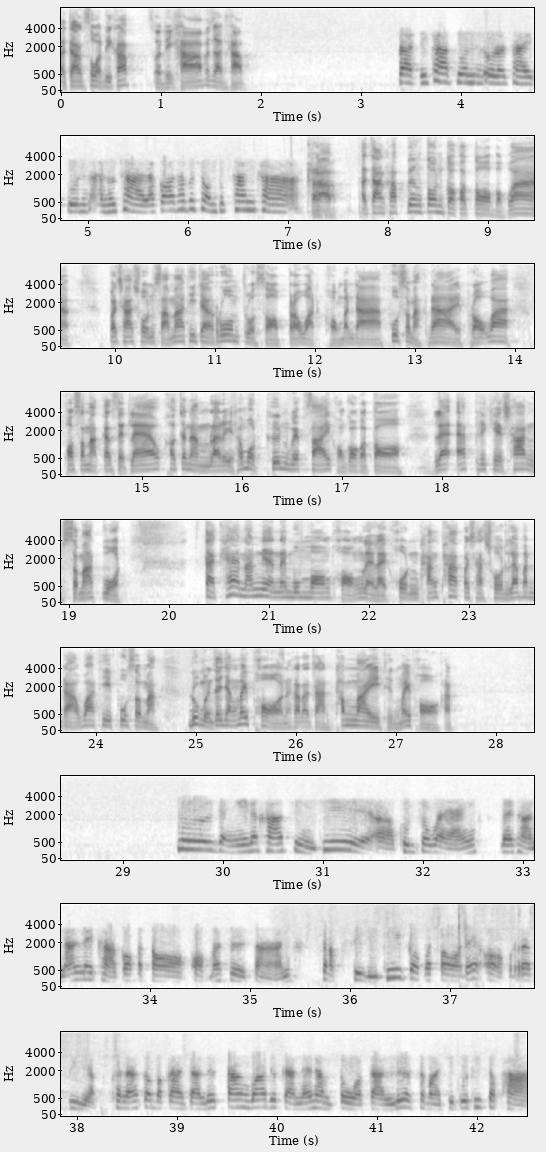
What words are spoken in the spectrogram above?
อาจารย์สวัสดีครับ สวัสดีครับ อาจารย์ครับ สวัสดีค่ะคุณอุรชัยคุณอนุชา แล้วก็ท่านผู้ชมทุกท่านค่ะ ครับ อาจารย์ครับเบื้องต้นกกตบอกว่า ประชาชนสามารถที่จะร่วมตรวจสอบประวัติของบรรดาผู้สมัครได้ เพราะว่าพอสมัครกันเสร็จแล้วเขาจะนำรายละเอียดทั้งหมดขึ้นเว็บไซต์ของกกตและแอปพลิเคชัน Smart v o t e แต่แค่นั้นเนี่ยในมุมมองของหลาย ๆ คนทั้งภาคประชาชนและบรรดาว่าที่ผู้สมัคร ดูเหมือนจะยังไม่พอนะครับอาจารย์ทำไมถึงไม่พอครับ คืออย่างนี้นะคะสิ่งที่คุณแสวงในฐานะเลขากกตออกมาสื่อสาร กับสิ่งที่กกตได้ออกระเบียบ คณะกรรมการการเลือกตั้งว่าด้วยการแนะนำตัวการเลือกสมาชิกวุฒิสภา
